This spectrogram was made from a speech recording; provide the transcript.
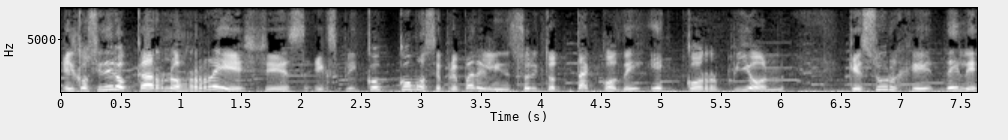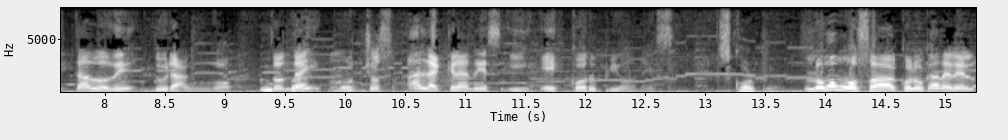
El cocinero Carlos Reyes explicó cómo se prepara el insólito taco de escorpión que surge del estado de Durango, donde hay muchos alacranes y escorpiones. Scorpio. Lo vamos a colocar en el.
